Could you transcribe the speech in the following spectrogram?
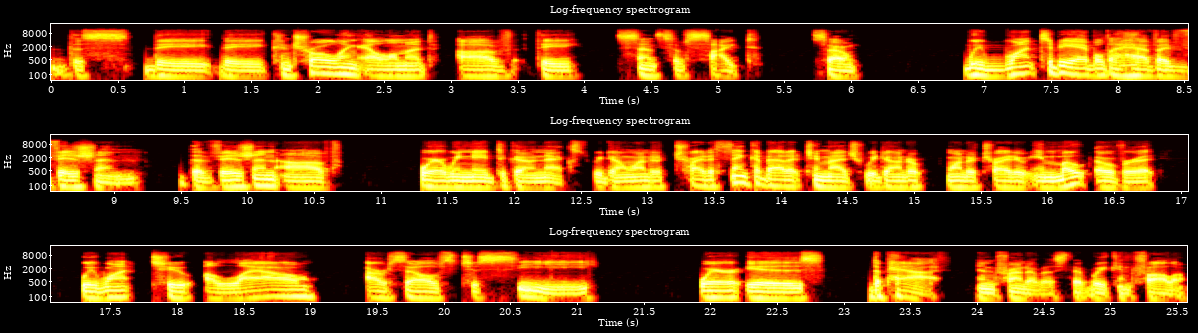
this, the, the controlling element of the sense of sight. So we want to be able to have a vision, the vision of where we need to go next. We don't want to try to think about it too much. We don't want to try to emote over it. We want to allow ourselves to see where is the path in front of us that we can follow.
